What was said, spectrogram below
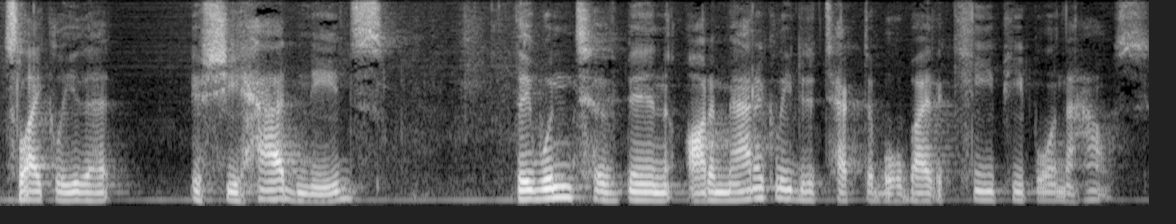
It's likely that if she had needs, they wouldn't have been automatically detectable by the key people in the house.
